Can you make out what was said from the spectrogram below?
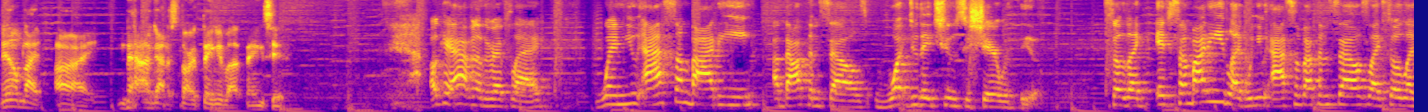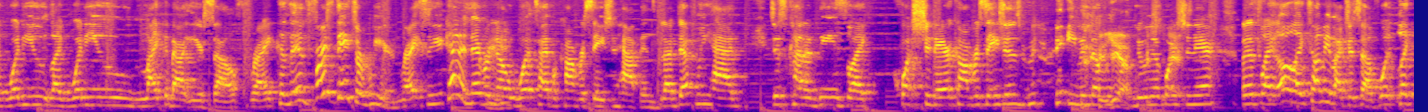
then I'm like, all right, now I got to start thinking about things here. Okay, I have another red flag. When you ask somebody about themselves, what do they choose to share with you? So like if somebody like when you ask them about themselves, like so like what do you like what do you like about yourself, right? Because first dates are weird, right? So you kind of never mm-hmm. know what type of conversation happens. But I've definitely had just kind of these like questionnaire conversations, even though we Yeah, weren't doing a questionnaire. questionnaire. But it's like, oh, like tell me about yourself. What like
